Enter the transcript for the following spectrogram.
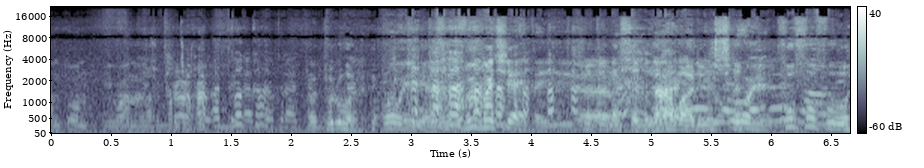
Антон Іванович Брага. Адвокат. Прокурор, Ой, вибачайте. що ти на себе да, Фу-фу-фу.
